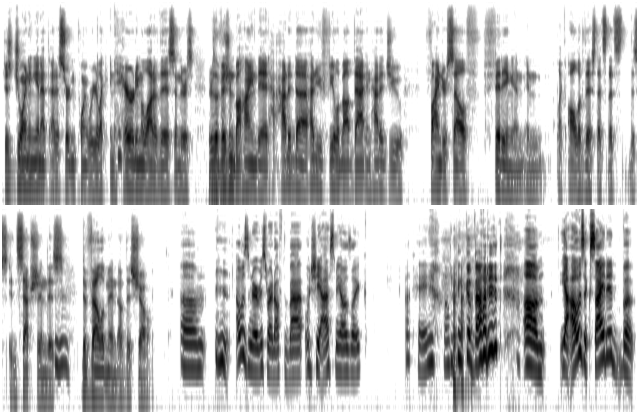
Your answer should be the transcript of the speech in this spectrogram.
just joining in at, at a certain point where you're like inheriting a lot of this and there's there's a vision behind it how, how did uh, how did you feel about that and how did you find yourself fitting in in like all of this that's that's this inception this mm-hmm. development of this show um i was nervous right off the bat when she asked me i was like okay i'll think about it um yeah i was excited but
